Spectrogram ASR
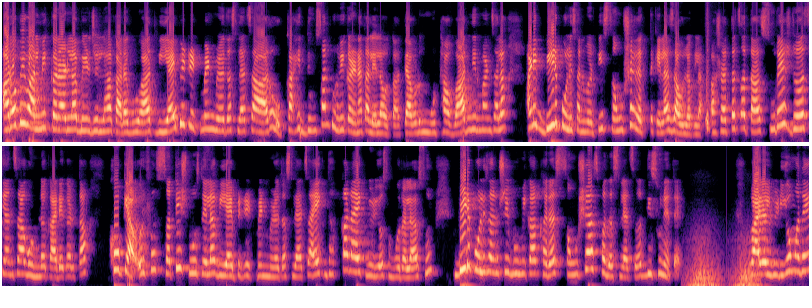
आरोपी वाल्मिक कराडला बीड जिल्हा कारागृहात व्हीआयपी ट्रीटमेंट मिळत असल्याचा आरोप काही दिवसांपूर्वी करण्यात आलेला होता. त्यावरून मोठा वाद निर्माण झाला आणि बीड पोलिसांवरती संशय व्यक्त केला जाऊ लागला. अशातच आता सुरेश ढस यांचा गुंड कार्यकर्ता खोक्या उर्फ सतीश भोसलेला व्हीआयपी ट्रीटमेंट मिळत असल्याचा एक धक्कादायक व्हिडिओ समोर आला असून बीड पोलिसांची भूमिका खरंच संशयास्पद असल्याचं दिसून येत आहे व्हायरल व्हिडिओमध्ये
